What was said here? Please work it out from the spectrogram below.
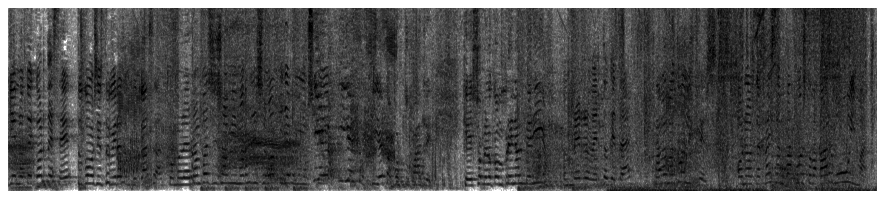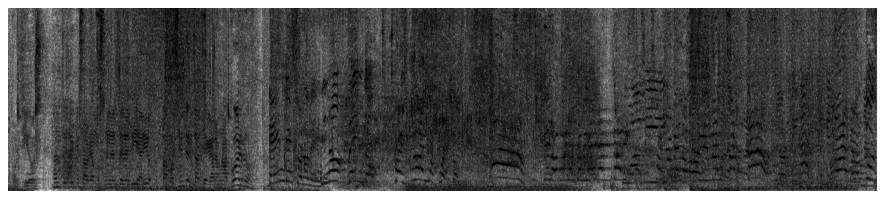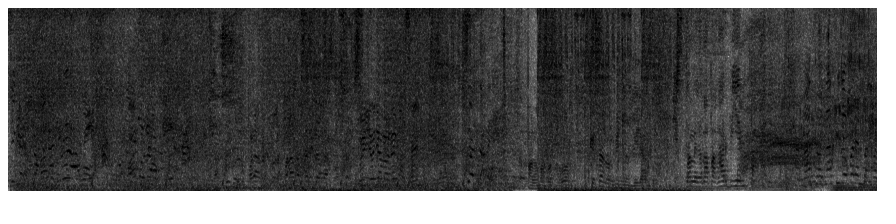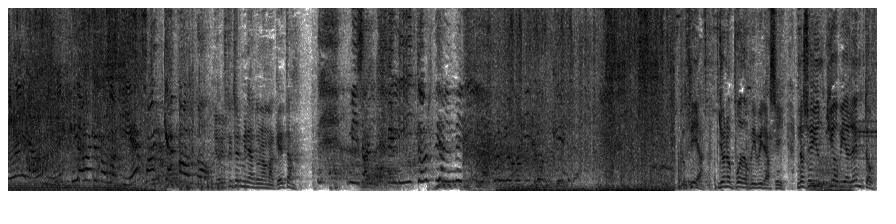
Oye, no te cortes, ¿eh? Tú como si estuvieras en tu casa. Como le rompas eso a mi madre, se va a pillar un mosqueo. Quieta, quieta por tu padre. Que eso me lo compré en Almería. Hombre, Roberto, ¿qué tal? Paloma, tú eliges. O nos dejáis en paz o esto va a acabar muy mal. Por Dios, antes de que salgamos en el telediario, vamos a intentar llegar a un acuerdo. ¿Vendes o no vendes? ¡No, vendo! Pues no hay acuerdo. ¡Ah! Pero bueno, te voy a arrancar suya, me lo voy a arrancar. Ordinaria, ¿qué Bueno, tú sí que eres capaz de ayudarme. Tú y yo ya lo haremos, ¿eh? Suéltame. Paloma, por favor, que están los niños mirando. Esta me la va a pagar bien pagada. Tú has nacido para embajadora de la ONU, ¿eh? ¿Y ahora qué pongo aquí, eh, Juan? ¿Qué pongo? Yo estoy terminando una maqueta. Mis angelitos de Almería, con lo bonito que era. Lucía, yo no puedo vivir así. No soy un tío violento.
